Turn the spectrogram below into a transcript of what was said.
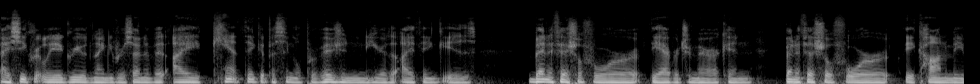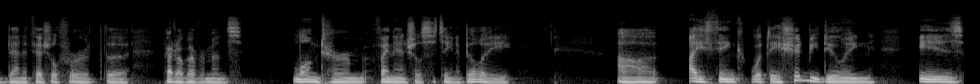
I secretly agree with ninety percent of it. I can't think of a single provision in here that I think is beneficial for the average American, beneficial for the economy, beneficial for the federal government's long term financial sustainability. Uh, I think what they should be doing is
